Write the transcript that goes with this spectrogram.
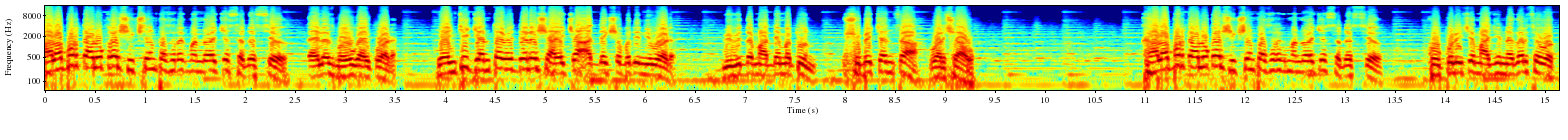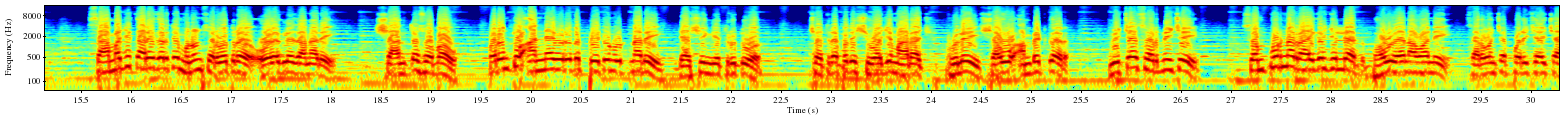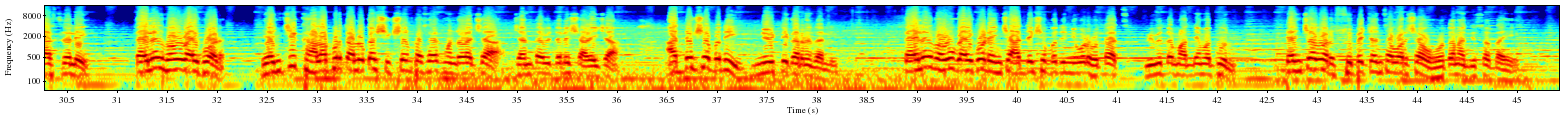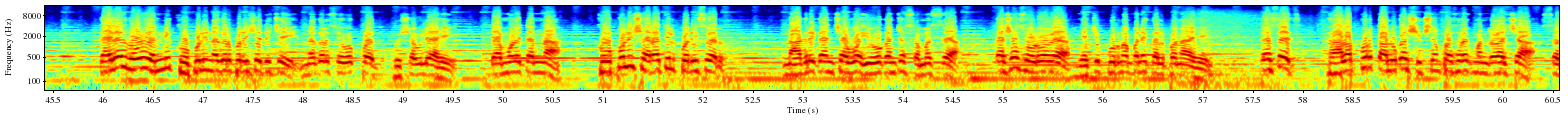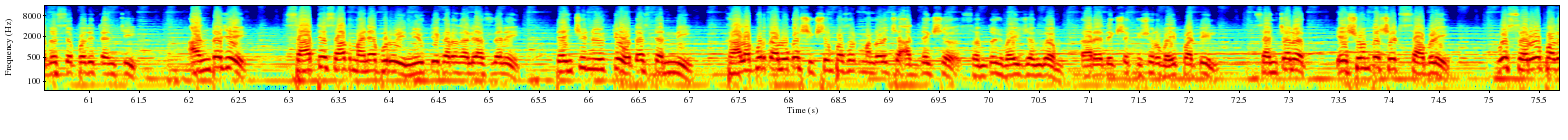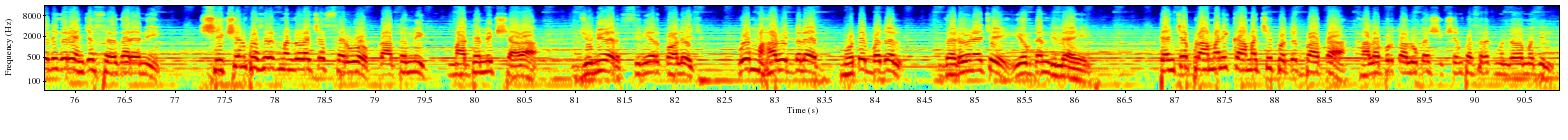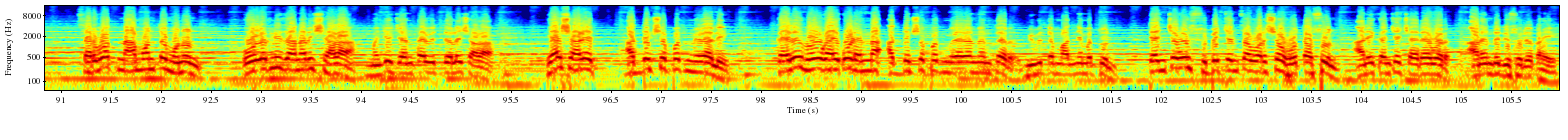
खालापूर तालुका शिक्षण प्रसारक मंडळाचे सदस्य कैलास भाऊ गायकवाड यांची जनता विद्यालय शाळेच्या अध्यक्षपदी निवड. विविध माध्यमातून शुभेच्छांचा वर्षाव. खालापूर तालुका शिक्षण प्रसारक मंडळाचे सदस्य खोपोलीचे माजी नगरसेवक सामाजिक कार्यकर्ते म्हणून सर्वत्र ओळखले जाणारे शांत स्वभाव परंतु अन्यायाविरुद्ध पेटून उठणारे डॅशिंग नेतृत्व छत्रपती शिवाजी महाराज फुले शाहू आंबेडकर विचारसरणीचे संपूर्ण रायगड जिल्ह्यात भाऊ या नावाने सर्वांच्या परिचयाचे असलेले कैलास भाऊ गायकवाड यांची खालापूर तालुका शिक्षण प्रसारक मंडळाच्या जनता विद्यालय शाळेच्या अध्यक्षपदी नियुक्ती करण्यात आली. कैलास भाऊ गायकवाड यांच्या अध्यक्षपदी निवड होताच विविध माध्यमातून त्यांच्यावर शुभेच्छांचा वर्षाव होताना दिसत आहे. कैलास भाऊ यांनी खोपोली नगर परिषदेचे नगरसेवक पद भूषवले आहे. त्यामुळे त्यांना खोपोली शहरातील परिसर नागरिकांच्या व युवकांच्या समस्या कशा सोडवाव्या याची पूर्णपणे कल्पना आहे. तसेच खालापूर तालुका शिक्षण प्रसारक मंडळाच्या सदस्यपदी त्यांची अंदाजे सहा ते सात महिन्यापूर्वी नियुक्ती करण्यात आली असल्याने त्यांची नियुक्ती होताच त्यांनी खालापूर तालुका शिक्षण प्रसारक मंडळाचे अध्यक्ष संतोषभाई जंगम कार्याध्यक्ष किशोरभाई पाटील संचालक यशवंत शेठ साबळे व सर्व पदाधिकारी यांच्या सहकार्याने शिक्षण प्रसारक मंडळाच्या सर्व प्राथमिक माध्यमिक शाळा ज्युनियर सिनियर कॉलेज व महाविद्यालयात मोठे बदल घडविण्याचे योगदान दिले आहे. त्यांच्या प्रामाणिक कामाची पद्धत पाहता खालापूर तालुका शिक्षण प्रसारक मंडळामधील सर्वात नामवंत म्हणून ओळखली जाणारी शाळा म्हणजे जनता विद्यालय शाळा. या शाळेत अध्यक्षपद मिळाले. कैलास भाऊ गायकवाड यांना अध्यक्षपद मिळाल्यानंतर विविध माध्यमातून त्यांच्यावर शुभेच्छांचा वर्ष होत असून अनेकांच्या चेहऱ्यावर आनंद दिसून येत आहे.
